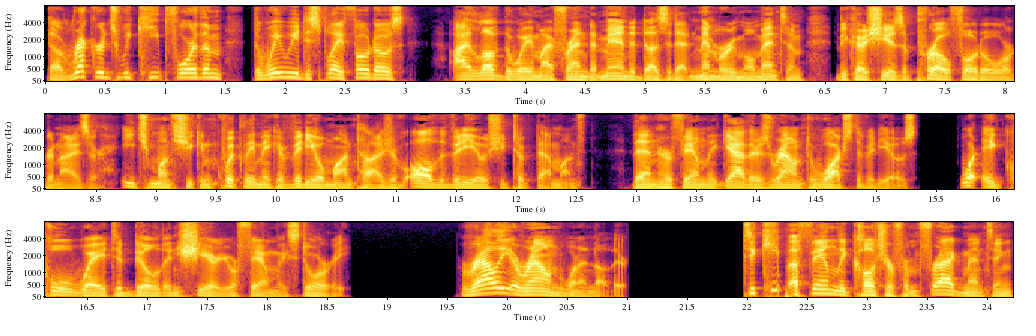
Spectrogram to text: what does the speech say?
the records we keep for them, the way we display photos. I love the way my friend Amanda does it at Memory Momentum because she is a pro photo organizer. Each month, she can quickly make a video montage of all the videos she took that month. Then her family gathers round to watch the videos. What a cool way to build and share your family story. Rally around one another. To keep a family culture from fragmenting,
